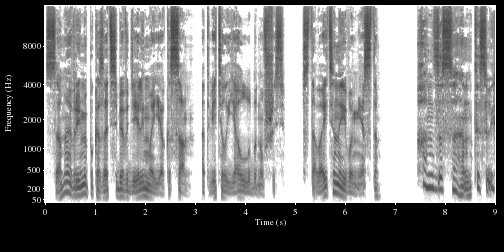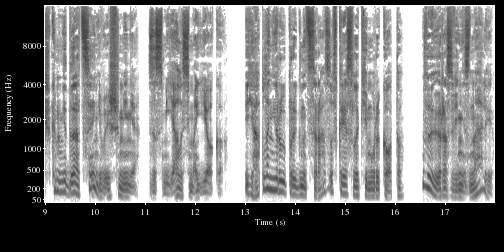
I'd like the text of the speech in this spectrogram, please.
«Самое время показать себя в деле, Майока-сан», — ответил я, улыбнувшись. Вставайте на его место». «Ханзо-сан, ты слишком недооцениваешь меня», — засмеялась Майоко. «Я планирую прыгнуть сразу в кресло Кимуры Кото. Вы разве не знали?»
